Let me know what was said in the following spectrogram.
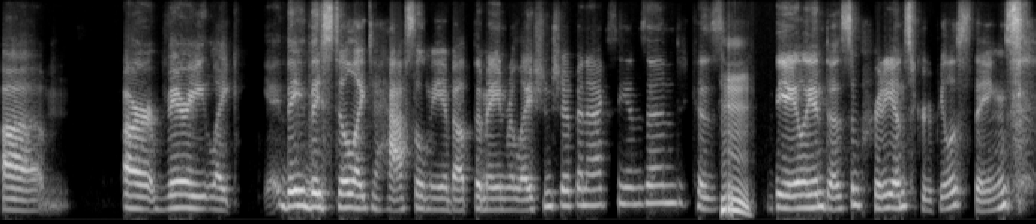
um are very like they they still like to hassle me about the main relationship in Axiom's End because hmm. the alien does some pretty unscrupulous things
